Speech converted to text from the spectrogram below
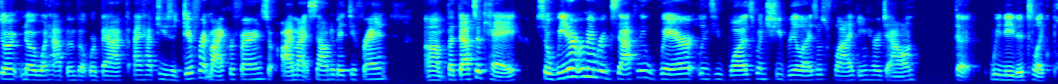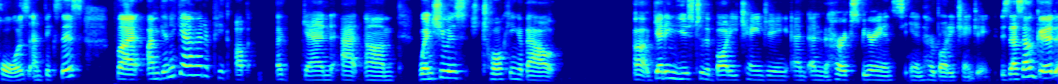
don't know what happened, but we're back. I have to use a different microphone, so I might sound a bit different. Um, but that's okay. So we don't remember exactly where Lindsey was when she realized I was flagging her down that we needed to like pause and fix this. But I'm gonna get her to pick up again at um, when she was talking about uh, getting used to the body changing and and her experience in her body changing. Does that sound good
